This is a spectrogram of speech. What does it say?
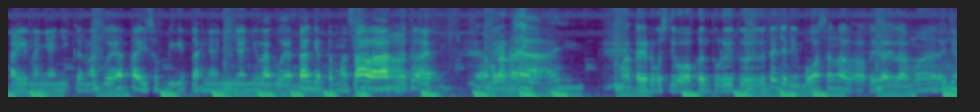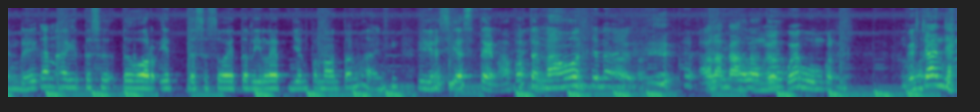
ayeuna nyanyikan lagu eta isuk diitah nyanyi nyanyi lagu eta gitu masalah gitu eh. Ya, kan aing aing. Materi nu geus dibawakeun tuluy itu. Kita jadi bosan lah kalau tinggal lama. Eh, jeung deui kan teu worth it teu sesuai teu relate jeung penonton mah anjing iya sia stand up teh naon cenah. Alakah Alakah- enggak kue hungkul. Geus can jan.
